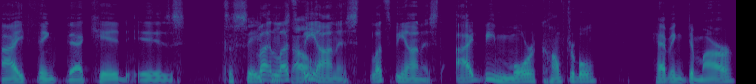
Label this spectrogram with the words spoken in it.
i think that kid is to save Let, himself. let's be honest. Let's be honest. I'd be more comfortable having Damar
